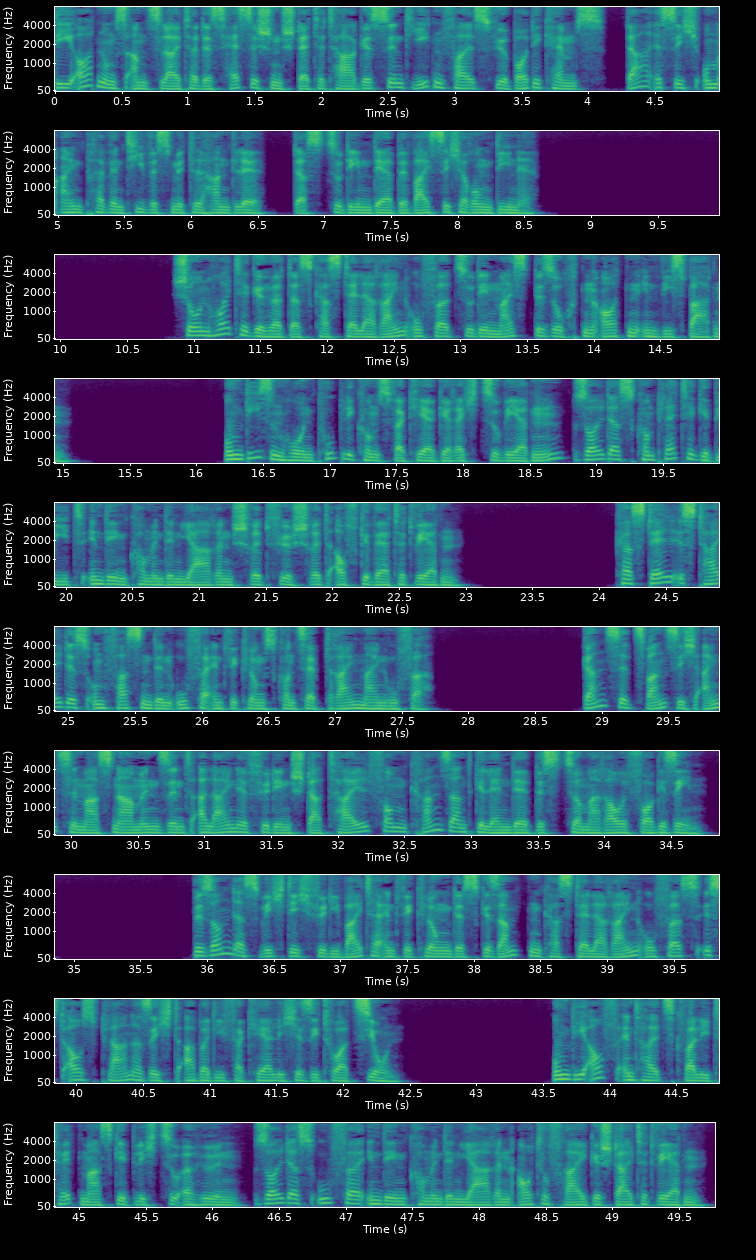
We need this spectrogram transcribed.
Die Ordnungsamtsleiter des Hessischen Städtetages sind jedenfalls für Bodycams, da es sich um ein präventives Mittel handle, das zudem der Beweissicherung diene. Schon heute gehört das Kasteller Rheinufer zu den meistbesuchten Orten in Wiesbaden. Um diesem hohen Publikumsverkehr gerecht zu werden, soll das komplette Gebiet in den kommenden Jahren Schritt für Schritt aufgewertet werden. Kastell ist Teil des umfassenden Uferentwicklungskonzept Rhein-Main-Ufer. Ganze 20 Einzelmaßnahmen sind alleine für den Stadtteil vom Kransandgelände bis zur Maraue vorgesehen. Besonders wichtig für die Weiterentwicklung des gesamten Kasteller Rheinufers ist aus Planersicht aber die verkehrliche Situation. Um die Aufenthaltsqualität maßgeblich zu erhöhen, soll das Ufer in den kommenden Jahren autofrei gestaltet werden.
